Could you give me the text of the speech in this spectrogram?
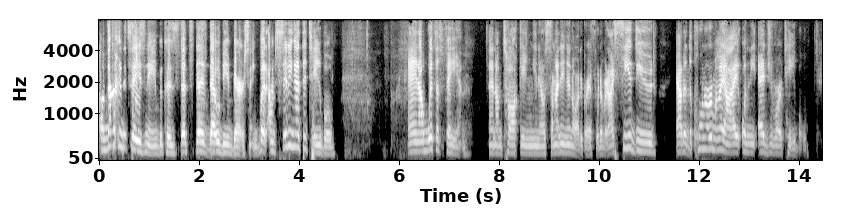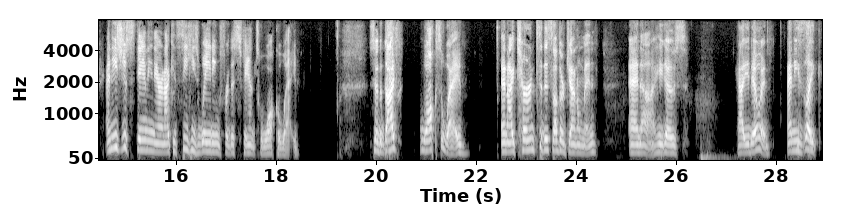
I'm not going to say his name because that's that that would be embarrassing. But I'm sitting at the table, and I'm with a fan, and I'm talking, you know, signing an autograph, whatever. And I see a dude out of the corner of my eye on the edge of our table, and he's just standing there, and I can see he's waiting for this fan to walk away. So the guy walks away, and I turn to this other gentleman, and uh, he goes, "How you doing?" And he's like,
